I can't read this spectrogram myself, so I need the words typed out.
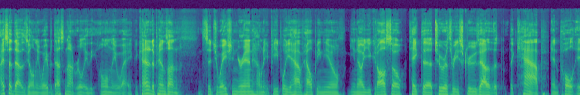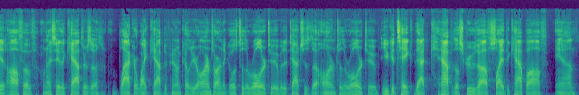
I said that was the only way, but that's not really the only way. It kind of depends on the situation you're in, how many people you have helping you. You know, you could also take the two or three screws out of the, the cap and pull it off of, when I say the cap, there's a black or white cap, depending on color your arms are, and it goes to the roller tube. It attaches the arm to the roller tube. You could take that cap, those screws off, slide the cap off, and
